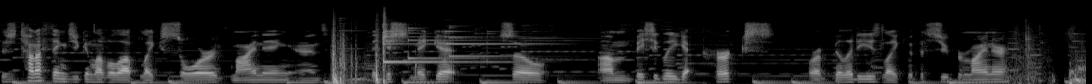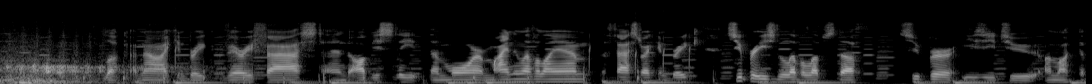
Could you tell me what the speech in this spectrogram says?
there's a ton of things you can level up, like swords, mining, and they just make it so um, basically you get perks or abilities like with the super miner look now I can break very fast and obviously the more mining level I am the faster I can break super easy to level up stuff super easy to unlock the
